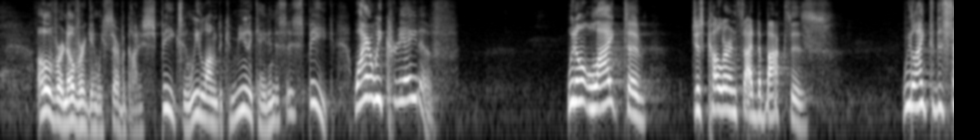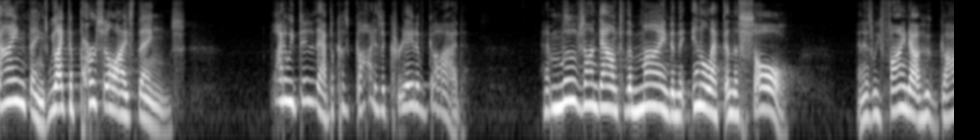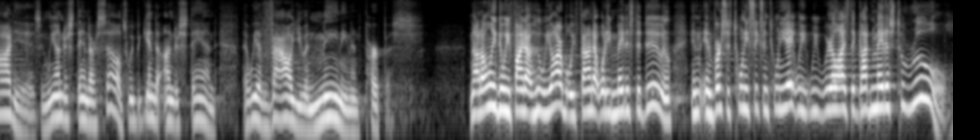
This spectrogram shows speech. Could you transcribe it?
Over and over again, we serve a God who speaks, and we long to communicate and to speak. Why are we creative? We don't like to just color inside the boxes we like to design things, we like to personalize things. Why do we do that? Because God is a creative God. And it moves on down to the mind and the intellect and the soul. And as we find out who God is and we understand ourselves, we begin to understand that we have value and meaning and purpose. Not only do we find out who we are, but we find out what He made us to do. In, in, in verses 26 and 28, we, we realize that God made us to rule.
